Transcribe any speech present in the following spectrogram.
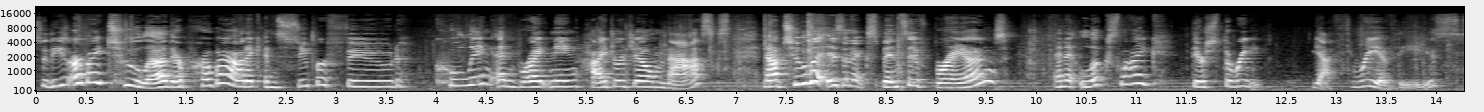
So these are by Tula. They're probiotic and superfood cooling and brightening hydrogel masks. Now Tula is an expensive brand and it looks like there's three, yeah, three of these.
